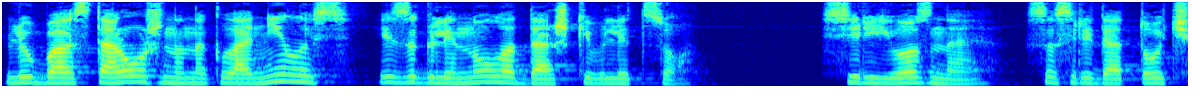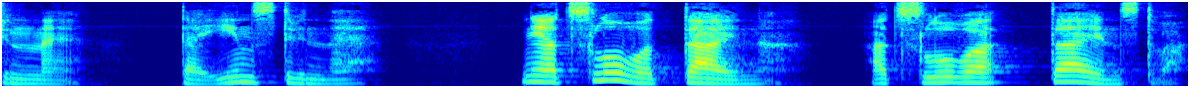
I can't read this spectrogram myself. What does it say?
Люба осторожно наклонилась и заглянула Дашке в лицо. Серьезная, сосредоточенная, таинственная. Не от слова «тайна», от слова «таинство».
